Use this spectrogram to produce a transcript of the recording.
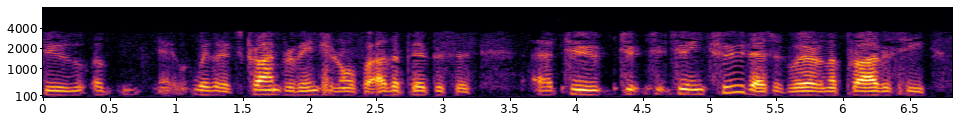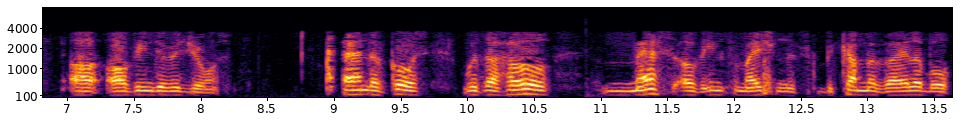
to uh, whether it's crime prevention or for other purposes, uh, to, to, to, intrude, as it were, on the privacy of, of individuals. And of course, with the whole mass of information that's become available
